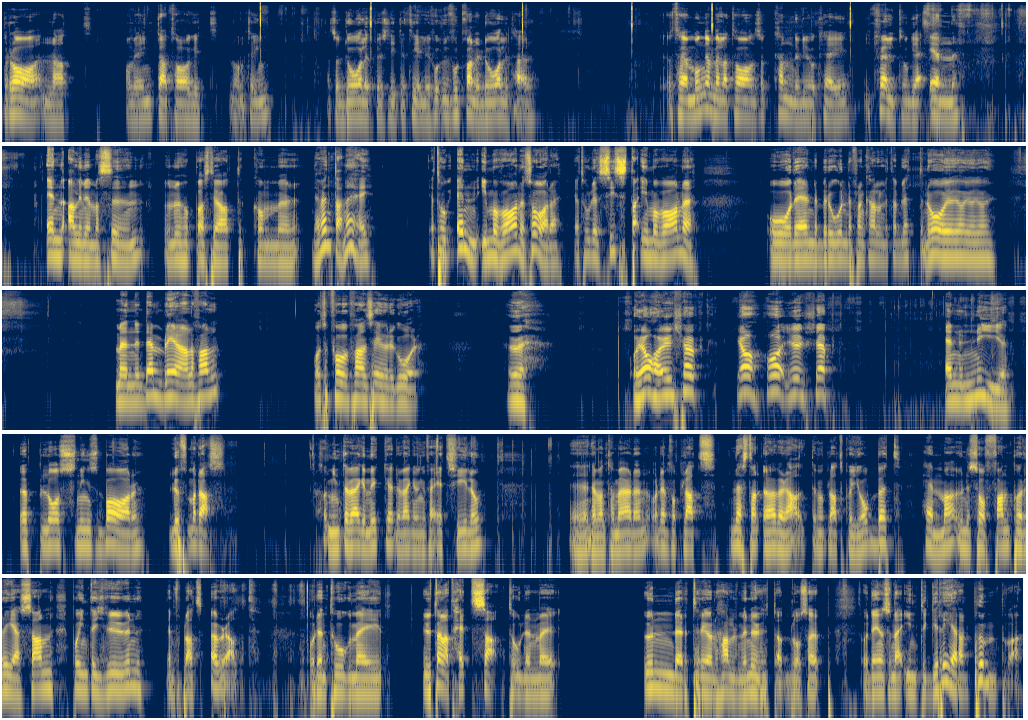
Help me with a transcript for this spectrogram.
bra natt om jag inte har tagit någonting. Alltså dåligt plus lite till. Det är fortfarande dåligt här. Tar jag många Melatan så kan det bli okej. Okay. Ikväll tog jag en. En Alimemazin. Och nu hoppas jag att det kommer... Nej vänta, nej! Jag tog en Imovane, så var det. Jag tog den sista Imovane. Och det är den där beroendeframkallande tabletten. Oj, oj, oj, oj. Men den blir i alla fall. Och så får vi fan se hur det går. Eh. Och jag har ju köpt... Jag har ju köpt... En ny uppblåsningsbar luftmadrass. Som inte väger mycket. Den väger ungefär ett kilo. Eh, när man tar med den. Och den får plats nästan överallt. Den får plats på jobbet. Hemma, under soffan, på resan, på intervjun. Den får plats överallt. Och den tog mig, utan att hetsa, tog den mig under 3,5 minut att blåsa upp. Och det är en sån här integrerad pump va.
